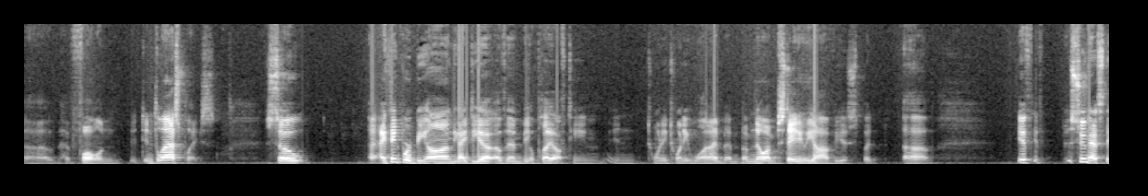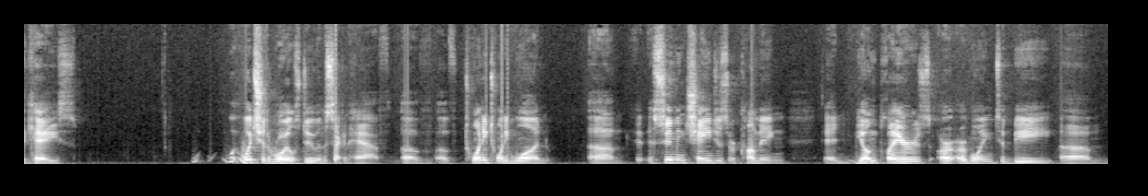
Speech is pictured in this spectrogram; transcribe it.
uh, have fallen into last place. So I think we're beyond the idea of them being a playoff team in 2021. I, I- know I'm stating the obvious, but uh, if, if assume that's the case, what should the Royals do in the second half of, of 2021, um, assuming changes are coming and young players are, are going to be um,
